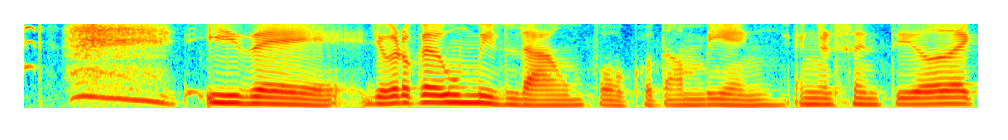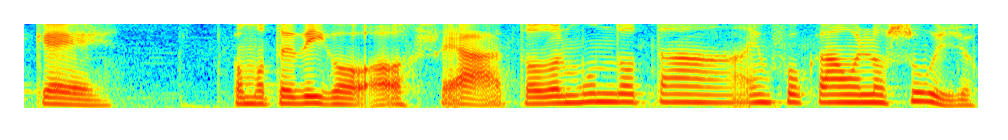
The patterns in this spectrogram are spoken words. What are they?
y de, yo creo que de humildad un poco también, en el sentido de que, como te digo, o sea, todo el mundo está enfocado en lo suyo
